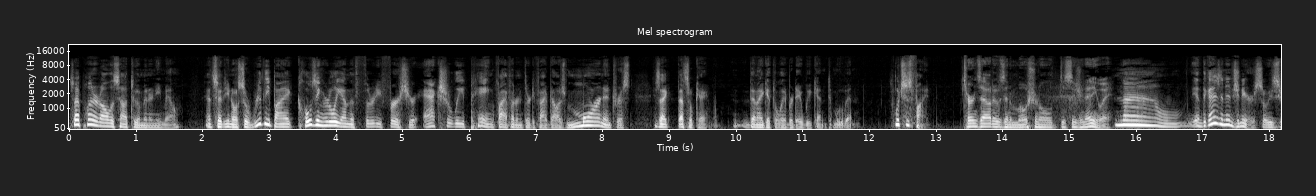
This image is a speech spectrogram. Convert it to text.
So I pointed all this out to him in an email and said, you know, so really by closing early on the 31st, you're actually paying $535 more in interest. He's like, that's okay. Then I get the Labor Day weekend to move in, which is fine. Turns out it was an emotional decision anyway. No, yeah, the guy's an engineer, so he's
